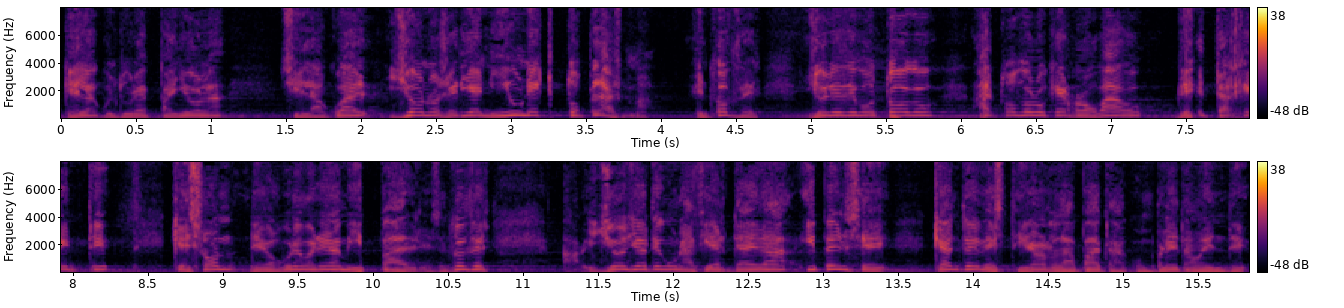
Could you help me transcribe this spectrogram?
que es la cultura española, sin la cual yo no sería ni un ectoplasma. Entonces, yo le debo todo a todo lo que he robado de esta gente que son de alguna manera mis padres. Entonces, yo ya tengo una cierta edad y pensé que antes de estirar la pata completamente,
